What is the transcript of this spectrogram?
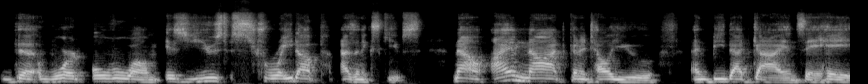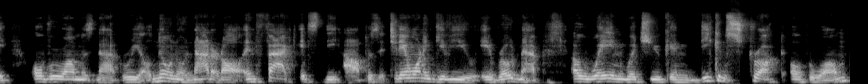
the word overwhelm is used straight up as an excuse. Now, I am not going to tell you and be that guy and say, hey, overwhelm is not real. No, no, not at all. In fact, it's the opposite. Today, I want to give you a roadmap, a way in which you can deconstruct overwhelm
